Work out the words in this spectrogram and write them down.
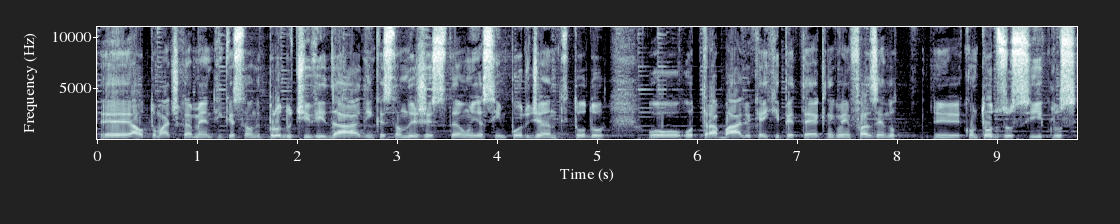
eh, automaticamente em questão de produtividade, em questão de gestão e assim por diante. Todo o, o trabalho que a equipe técnica vem fazendo eh, com todos os ciclos,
